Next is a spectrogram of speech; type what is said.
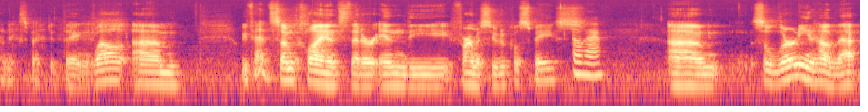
Unexpected thing. Well, um, we've had some clients that are in the pharmaceutical space. Okay. Um, so learning how that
